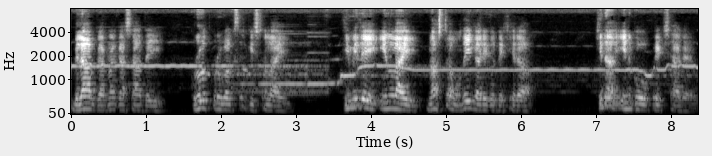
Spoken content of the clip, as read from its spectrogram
विलाप गर्नका साथै क्रोधपूर्वक श्रीकृष्णलाई तिमीले यिनलाई नष्ट हुँदै गरेको देखेर किन यिनको उपेक्षा गर्यो?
